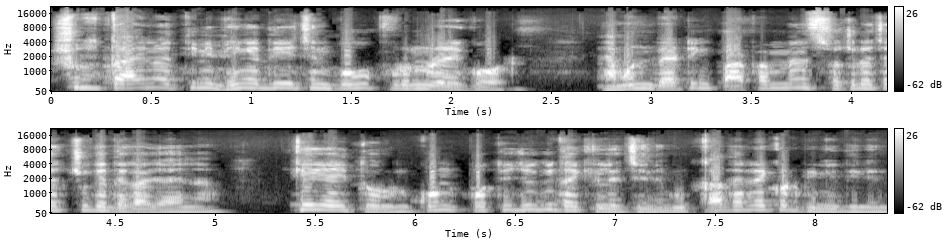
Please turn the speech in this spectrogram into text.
শুধু তাই নয়, তিনি ভেঙে দিয়েছেন বহু পুরনো রেকর্ড। এমন ব্যাটিং পারফরমেন্স সচরাচর চোখে দেখা যায় না। কে এই তরুণ? কোন প্রতিযোগিতায় খেলেছেন এবং কাদের রেকর্ড ভেঙে দিলেন?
